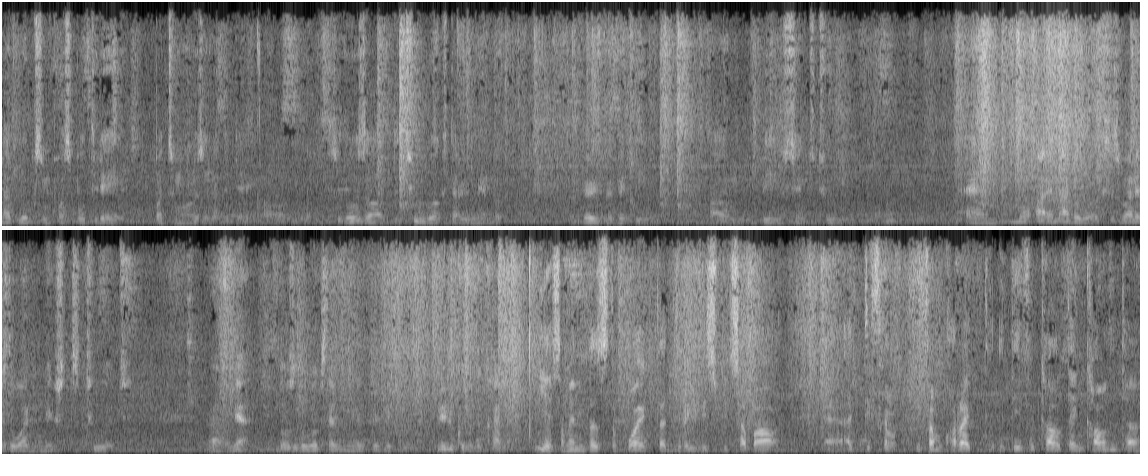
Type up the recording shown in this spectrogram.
Love Looks Impossible Today, but Tomorrow's Another Day. So those are the two works that I remember very vividly um, being sent to me, and more uh, and other works as well as the one next to it. Um, yeah, those are the works that vividly, maybe because of the color. Yes, I mean, there's the work that really speaks about uh, a difficult, if I'm correct, a difficult encounter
